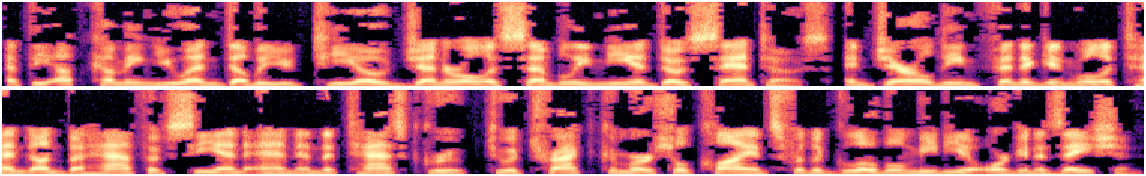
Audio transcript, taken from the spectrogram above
At the upcoming UNWTO General Assembly Nia dos Santos, and Geraldine Finnegan will attend on behalf of CNN and the task group to attract commercial clients for the global media organization.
